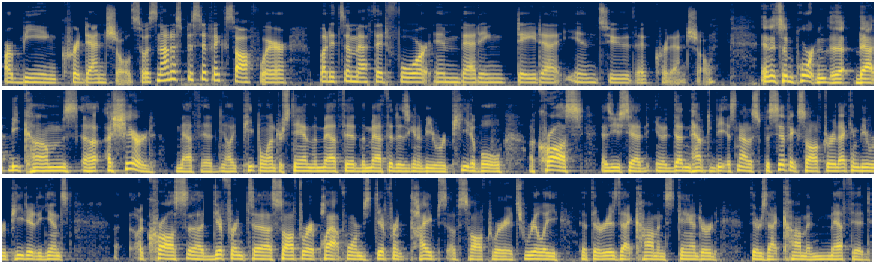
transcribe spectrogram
are being credentialed. So it's not a specific software, but it's a method for embedding data into the credential. And it's important that that becomes a, shared method. You know, like people understand the method. The method is going to be repeatable across, as you said. You know, it doesn't have to be. It's not a specific software that can be repeated against across uh, different uh, software platforms, different types of software. It's really that there is that common standard, there's that common method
